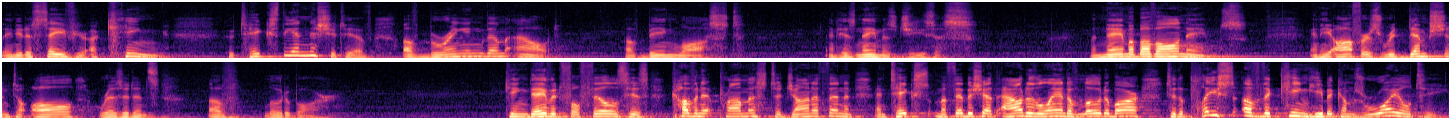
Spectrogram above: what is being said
They need a Savior, a King, who takes the initiative of bringing them out of being lost. And his name is Jesus, the name above all names. And he offers redemption to all residents of Lodabar. King David fulfills his covenant promise to Jonathan and, and takes Mephibosheth out of the land of Lodabar to the place of the king. He becomes royalty.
